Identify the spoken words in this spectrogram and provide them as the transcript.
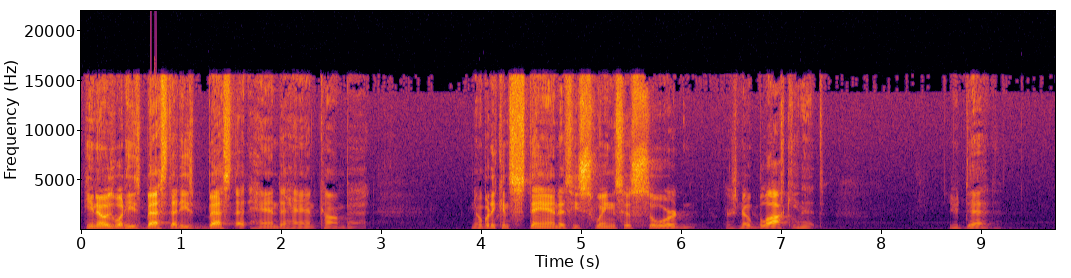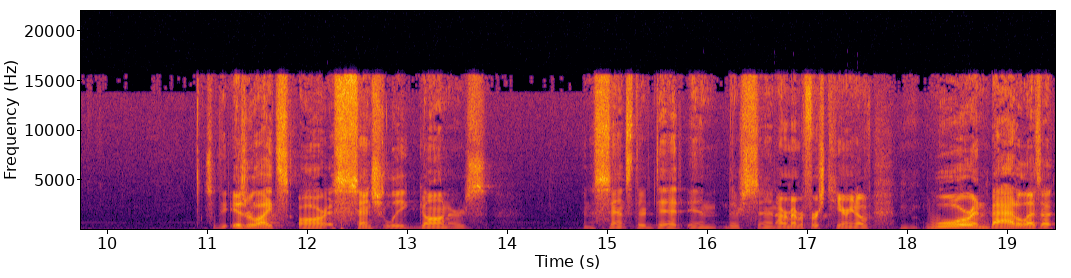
he knows what he's best at. He's best at hand to hand combat. Nobody can stand as he swings his sword, there's no blocking it. You're dead. So the Israelites are essentially goners. In a sense, they're dead in their sin. I remember first hearing of war and battle as a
